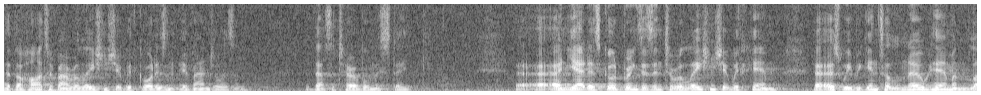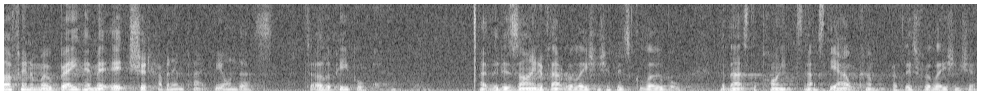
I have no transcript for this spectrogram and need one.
At the heart of our relationship with God isn't evangelism. That's a terrible mistake. Uh, and yet, as God brings us into relationship with Him, uh, as we begin to know Him and love Him and obey Him, it, it should have an impact beyond us to other people. Uh, the design of that relationship is global. Uh, that's the point. That's the outcome of this relationship.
